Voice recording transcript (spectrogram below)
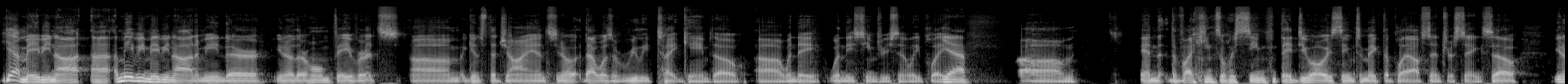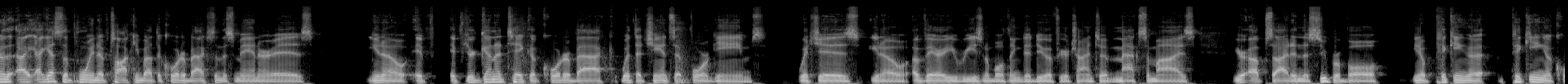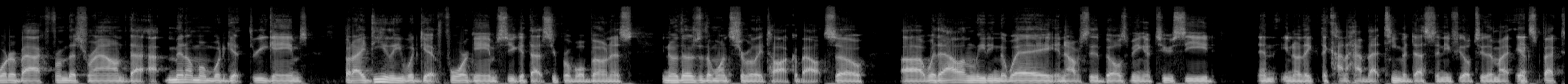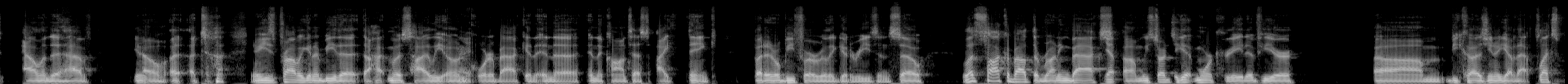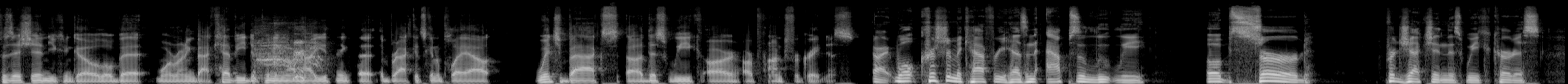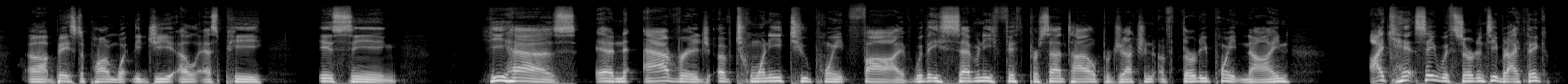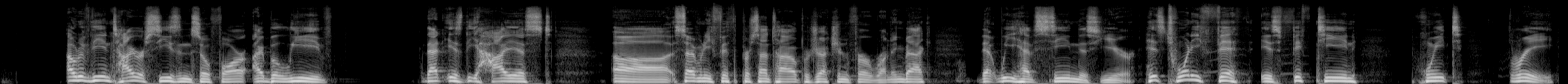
Yeah, maybe not. Uh, maybe, maybe not. I mean, they're you know they're home favorites um, against the Giants. You know that was a really tight game though uh, when they when these teams recently played. Yeah. Um, and the Vikings always seem they do always seem to make the playoffs interesting. So you know, I, I guess the point of talking about the quarterbacks in this manner is, you know, if if you're gonna take a quarterback with a chance at four games, which is you know a very reasonable thing to do if you're trying to maximize your upside in the Super Bowl you know, picking a picking a quarterback from this round that at minimum would get three games, but ideally would get four games, so you get that Super Bowl bonus. You know, those are the ones to really talk about. So uh, with Allen leading the way, and obviously the Bills being a two seed, and you know they they kind of have that team of destiny feel to them. I expect Allen to have you know, a, a t- you know he's probably going to be the, the most highly owned right. quarterback in, in, the in the contest, I think. But it'll be for a really good reason. So Let's talk about the running backs. Yep. Um, we start to get more creative here um, because you know you have that flex position. You can go a little bit more running back heavy depending on how you think the, the bracket's going to play out. Which backs uh, this week are are primed for greatness? All right. Well, Christian McCaffrey has an absolutely absurd projection this week, Curtis, uh, based upon what the GLSP is seeing. He has an average of 22.5 with a 75th percentile projection of 30.9. I can't say with certainty, but I think out of the entire season so far, I believe that is the highest uh, 75th percentile projection for a running back that we have seen this year. His 25th is 15.3.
